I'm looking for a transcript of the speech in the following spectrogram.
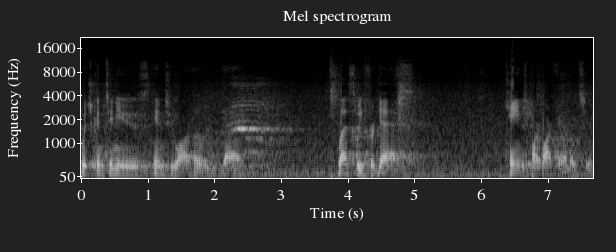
which continues into our own day. Lest we forget, Cain is part of our family too.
